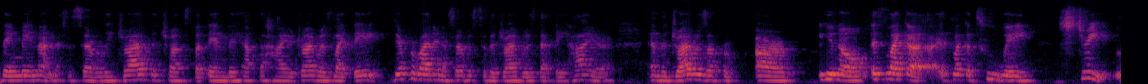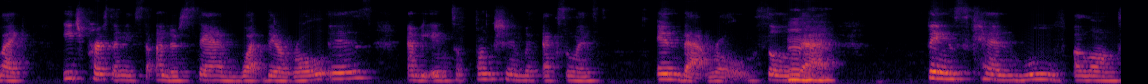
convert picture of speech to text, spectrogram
they may not necessarily drive the trucks but then they have to hire drivers like they they're providing a service to the drivers that they hire and the drivers are are you know it's like a it's like a two-way street like each person needs to understand what their role is and be able to function with excellence in that role so mm-hmm. that things can move along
